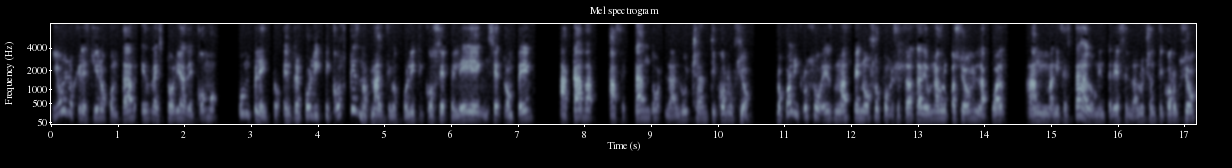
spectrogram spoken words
Y hoy lo que les quiero contar es la historia de cómo un pleito entre políticos, que es normal que los políticos se peleen y se trompeen, acaba afectando la lucha anticorrupción, lo cual incluso es más penoso porque se trata de una agrupación en la cual han manifestado un interés en la lucha anticorrupción,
